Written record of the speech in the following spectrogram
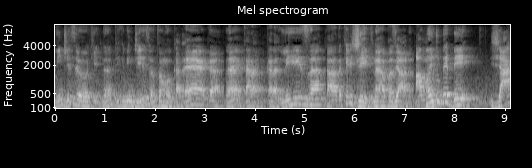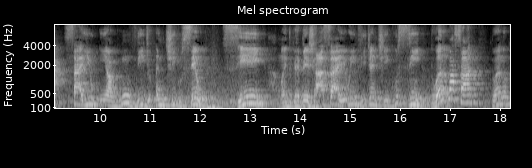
Vin Diesel aqui, né? Pique Vin Diesel, tamo careca, né? Cara, cara lisa, tá daquele jeito, né, rapaziada? A mãe do bebê já saiu em algum vídeo antigo seu? Sim, a mãe do bebê já saiu em vídeo antigo, sim. Do ano passado, do ano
